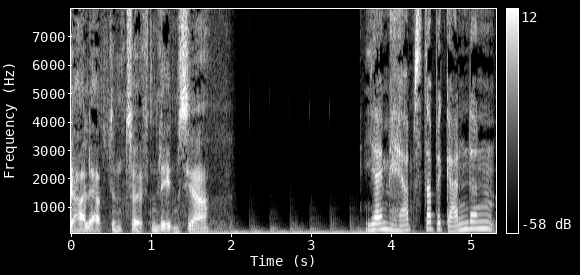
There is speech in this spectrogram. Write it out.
für alle ab dem 12. Lebensjahr. Ja, im Herbst, da begann dann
